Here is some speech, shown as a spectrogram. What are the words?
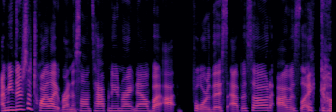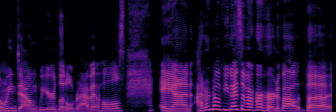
I mean, there's a Twilight renaissance happening right now, but I, for this episode, I was like Mhm. going down weird little rabbit holes. And I don't know if you guys have ever heard about the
